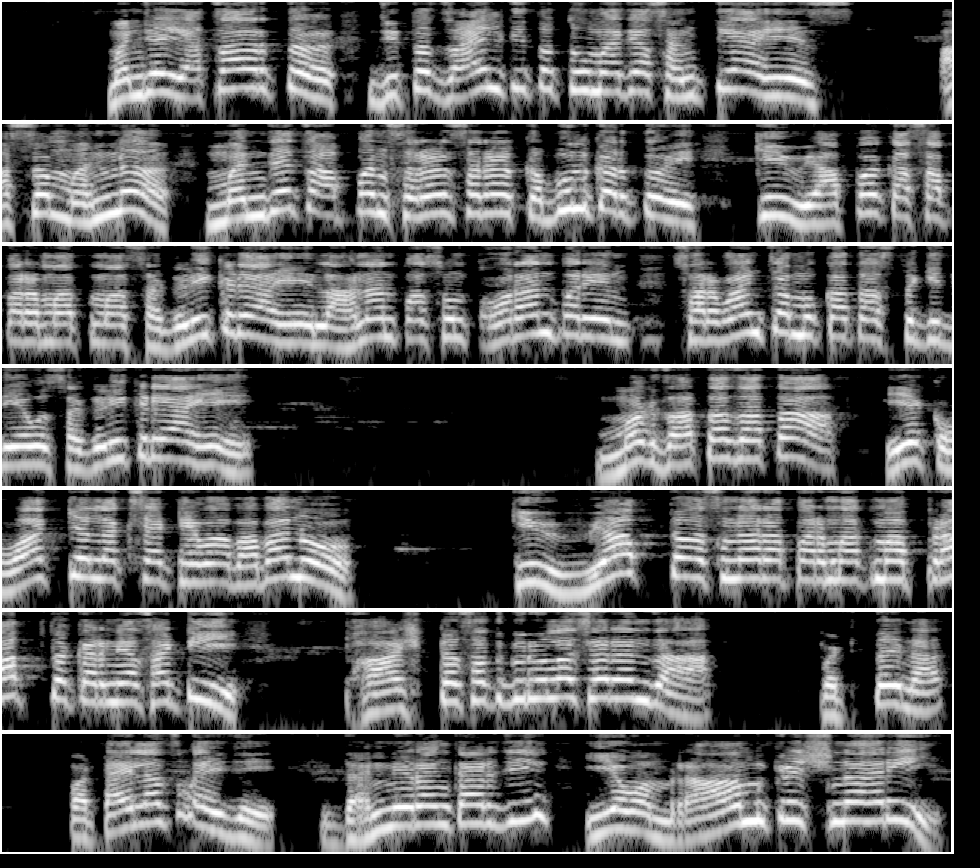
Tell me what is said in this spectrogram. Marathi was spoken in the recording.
म्हणजे याचा अर्थ जिथं जाईल तिथं तू माझ्या संगती आहेस. असं म्हणणं म्हणजेच आपण सरळ सरळ कबूल करतोय की व्यापक असा परमात्मा सगळीकडे आहे. लहानांपासून थोरांपर्यंत सर्वांच्या मुखात असतं की देव सगळीकडे आहे. मग जाता जाता एक वाक्य लक्षात ठेवा बाबानो की व्याप्त असणारा परमात्मा प्राप्त करण्यासाठी फास्ट सद्गुरूला शरण जा. पटतय ना? पटायलाच पाहिजे. धन्य रंकारजी एवम रामकृष्ण हरी.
